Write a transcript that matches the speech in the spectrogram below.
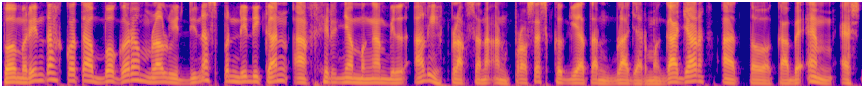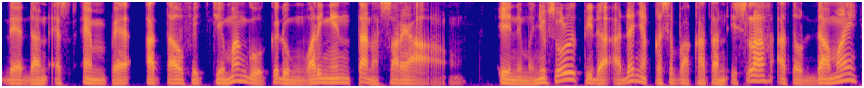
Pemerintah Kota Bogor melalui Dinas Pendidikan akhirnya mengambil alih pelaksanaan proses kegiatan belajar mengajar atau KBM SD dan SMP atau Fik Cimanggu, Kedung Waringin, Tanah Sareal. Ini menyusul tidak adanya kesepakatan islah atau damai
